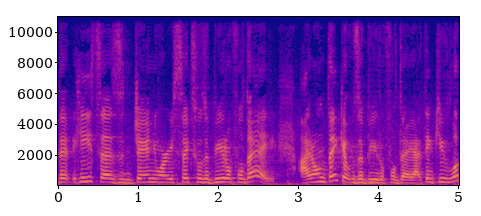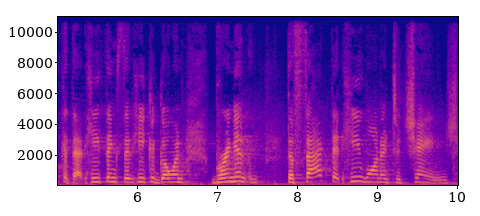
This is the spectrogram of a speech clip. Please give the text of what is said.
that he says January 6th was a beautiful day. I don't think it was a beautiful day. I think you look at that. He thinks that he could go and bring in the fact that he wanted to change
